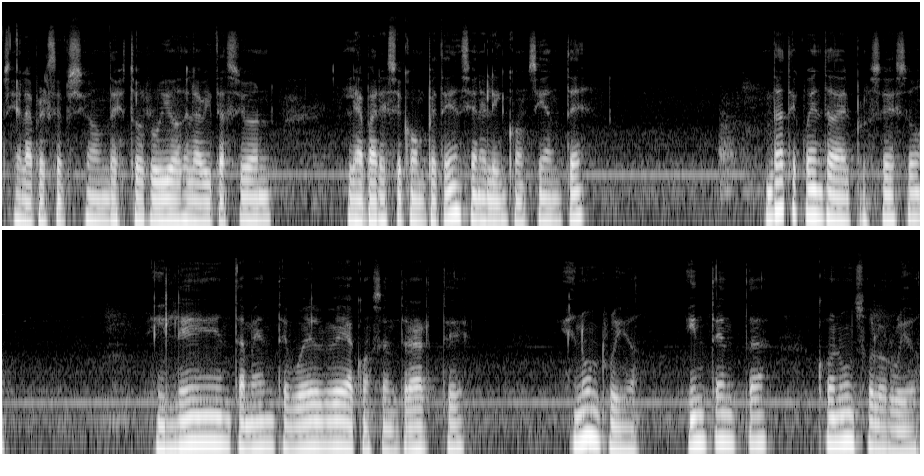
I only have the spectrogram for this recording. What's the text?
Si a la percepción de estos ruidos de la habitación le aparece competencia en el inconsciente, date cuenta del proceso y lentamente vuelve a concentrarte en un ruido. Intenta con un solo ruido.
